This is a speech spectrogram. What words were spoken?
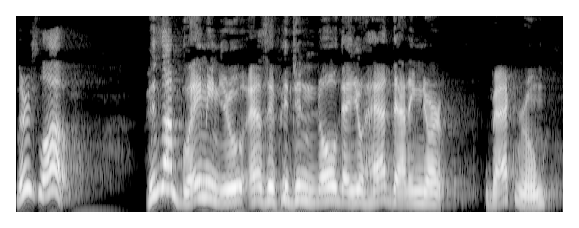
There's love. He's not blaming you as if he didn't know that you had that in your back room.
